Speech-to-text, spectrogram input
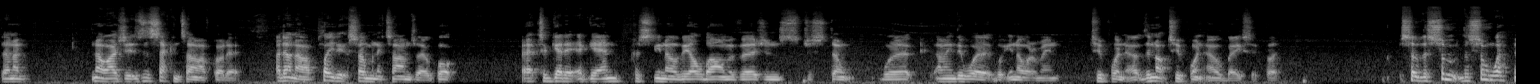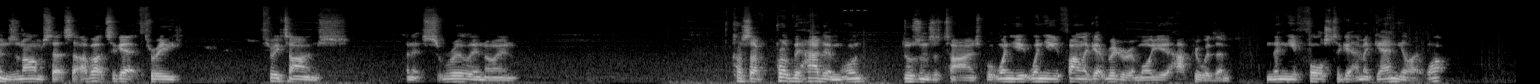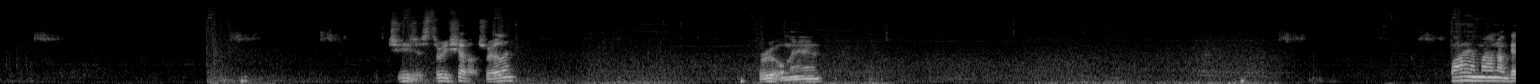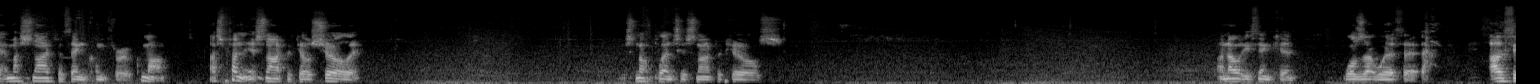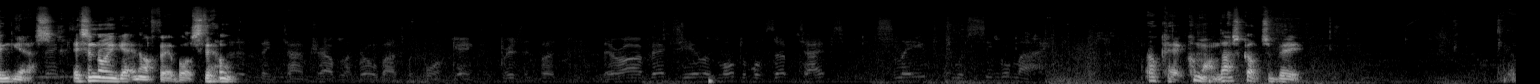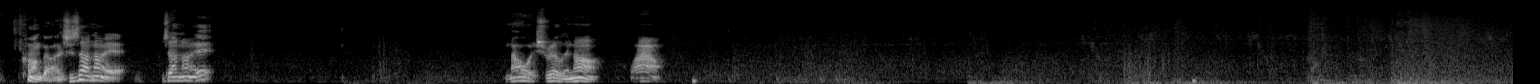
Then I no actually it's the second time I've got it. I don't know. I've played it so many times though, but I had to get it again because you know the old armor versions just don't work. I mean they work, but you know what I mean. 2.0. They're not 2.0 basically. So there's some there's some weapons and arm sets that I've had to get three three times, and it's really annoying. Because I've probably had him dozens of times, but when you when you finally get rid of him or you're happy with them, and then you're forced to get them again, you're like, what? Jesus, three shots, really? Brutal, man. Why am I not getting my sniper thing come through? Come on. That's plenty of sniper kills, surely. It's not plenty of sniper kills. I know what you're thinking. Was that worth it? I think yes. It's annoying getting off it, but still. I didn't think time-traveling robots would form gangs in prison, but there are Vex here of multiple subtypes, slaved to a single mind. Okay, come on. That's got to be. Come on, guys. Is that not it? Is that not it? No, it's really not. Wow.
